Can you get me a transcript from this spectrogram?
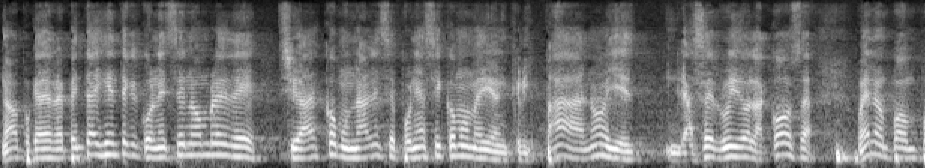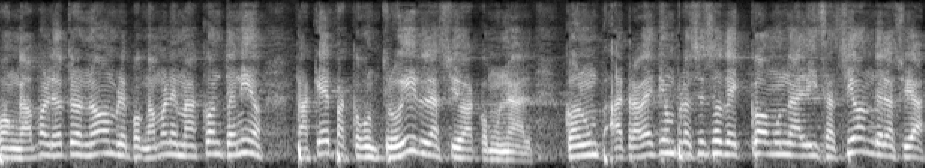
¿no? Porque de repente hay gente que con ese nombre de ciudades comunales se pone así como medio encrispada, ¿no? Y le hace ruido la cosa. Bueno, pongámosle otro nombre, pongámosle más contenido. ¿Para qué? Para construir la ciudad comunal, con a través de un proceso de comunalización de la ciudad.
